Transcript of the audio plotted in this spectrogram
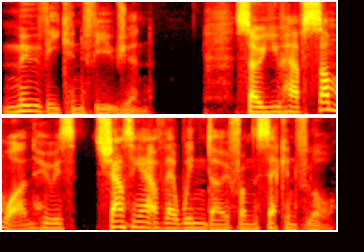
movie confusion. So you have someone who is shouting out of their window from the second floor.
